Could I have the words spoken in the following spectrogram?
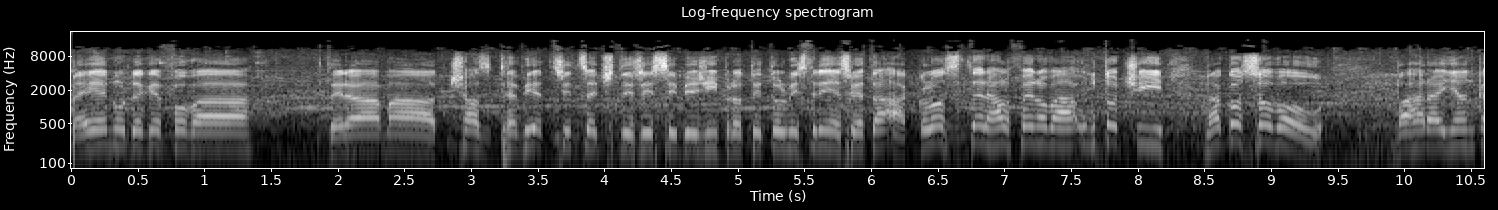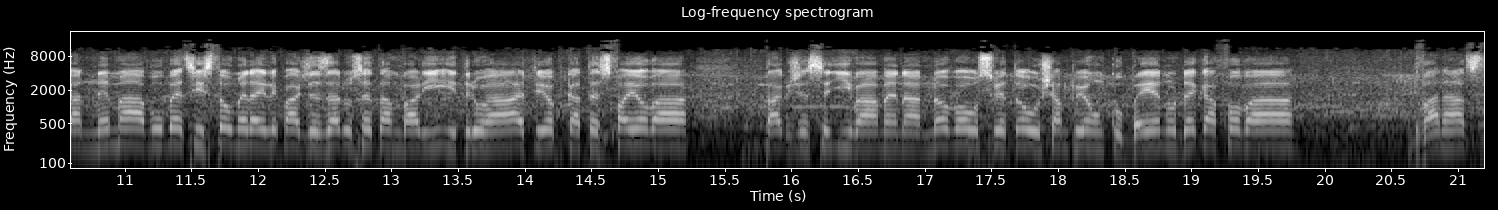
Bejenu Degefová, která má čas 9.34, si běží pro titul mistrně světa a Klosterhalfenová útočí na Kosovou. Bahrajňanka nemá vůbec jistou medaili, páč zezadu se tam valí i druhá etiopka Tesfajová, takže se díváme na novou světovou šampionku Bejenu Degafová. 12.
